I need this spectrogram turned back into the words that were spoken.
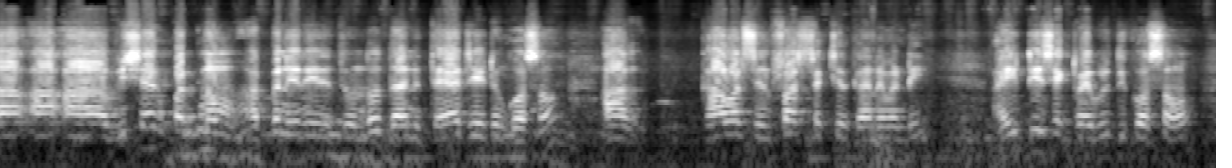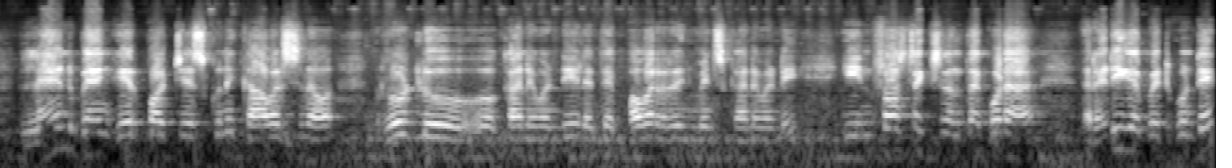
ఆ- ఆ- ఆ విశాఖపట్నం అర్బన్ ఏరియా ఏదైతే ఉందో దాన్ని తయారు చేయడం కోసం ఆ కావాల్సిన ఇన్ఫ్రాస్ట్రక్చర్ కానివ్వండి ఐటీ సెక్టర్ అభివృద్ధి కోసం ల్యాండ్ బ్యాంక్ ఏర్పాటు చేసుకుని కావాల్సిన రోడ్లు కానివ్వండి లేకపోతే పవర్ అరేంజ్మెంట్స్ కానివ్వండి ఈ ఇన్ఫ్రాస్ట్రక్చర్ అంతా కూడా రెడీగా పెట్టుకుంటే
